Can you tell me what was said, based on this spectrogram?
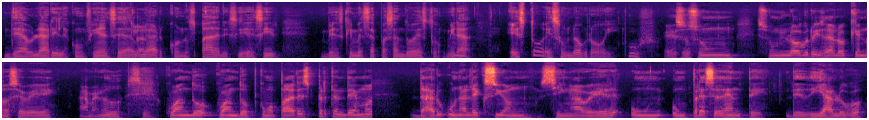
de hablar y la confianza de hablar con los padres y decir, ves que me está pasando esto, mira, Esto es un logro hoy. Uf, eso es un, es un logro y es algo que no se ve a menudo. Cuando, cuando como padres pretendemos dar una lección sin haber un, un precedente de diálogo,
